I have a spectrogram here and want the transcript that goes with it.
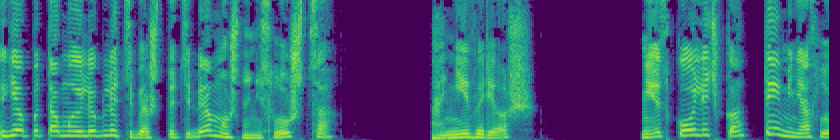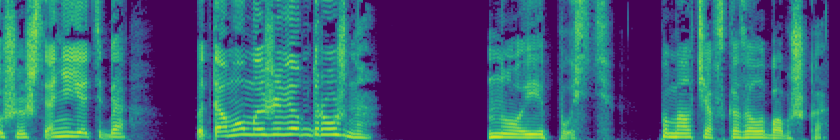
Я потому и люблю тебя, что тебя можно не слушаться». «А не врешь?» «Нисколечко. Ты меня слушаешься, а не я тебя. Потому мы живем дружно». «Ну и пусть», — помолчав, сказала бабушка.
